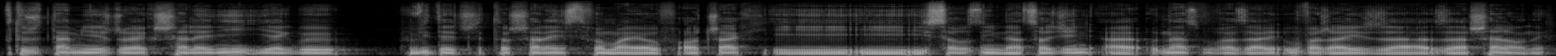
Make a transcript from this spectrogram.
którzy tam jeżdżą jak szaleni i jakby widać, że to szaleństwo mają w oczach i, i, i są z nim na co dzień, a nas uważa, uważali za, za szalonych.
